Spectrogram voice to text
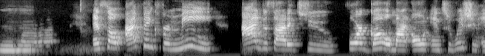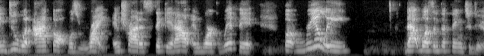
Mm-hmm. And so I think for me, I decided to forego my own intuition and do what I thought was right and try to stick it out and work with it. But really, that wasn't the thing to do.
